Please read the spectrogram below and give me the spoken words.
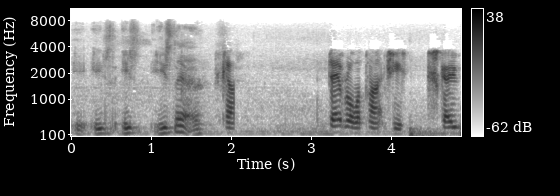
He- He's, he's, he's there. several Apache scouts,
